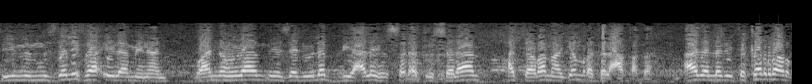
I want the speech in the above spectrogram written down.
في من مزدلفة إلى منى وأنه لم يزل يلبي عليه الصلاة والسلام حتى رمى جمرة العقبة. هذا الذي تكرر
